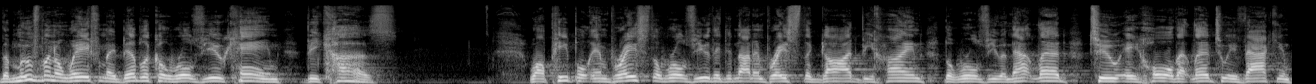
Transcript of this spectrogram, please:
The movement away from a biblical worldview came because while people embraced the worldview, they did not embrace the God behind the worldview. And that led to a hole, that led to a vacuum.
